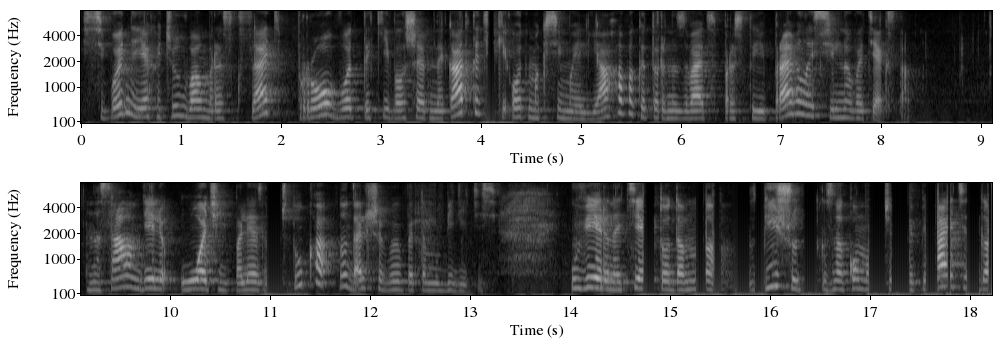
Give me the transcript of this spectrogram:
Сегодня я хочу вам рассказать про вот такие волшебные карточки от Максима Ильяхова, которые называются «Простые правила сильного текста». На самом деле очень полезная штука, но дальше вы в этом убедитесь. Уверена, те, кто давно пишут, знакомы с копирайтингом,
